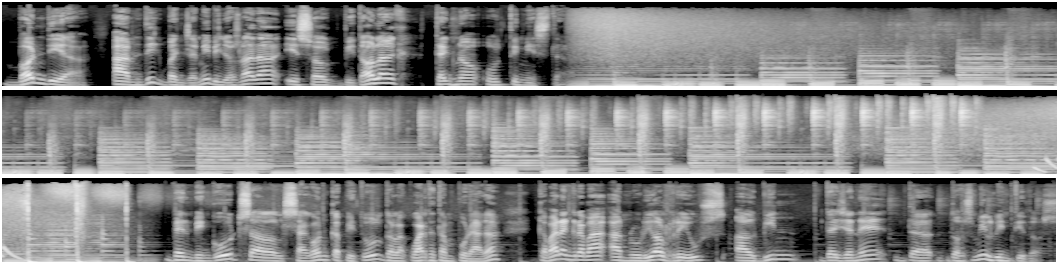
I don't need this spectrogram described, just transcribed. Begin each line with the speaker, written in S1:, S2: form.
S1: Bon dia, em dic Benjamí Villoslada i sóc vitòleg tecnooptimista. Benvinguts al segon capítol de la quarta temporada que varen gravar amb l'Oriol Rius el 20 de gener de 2022.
